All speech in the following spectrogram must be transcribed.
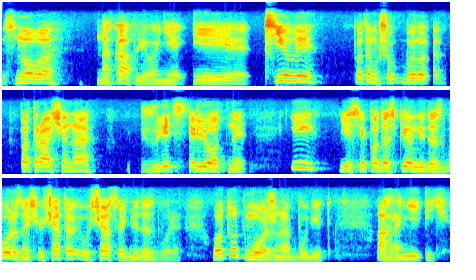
снова накапливание и силы, потому что было потрачено в лице летной, и если подоспел медосбор, значит участвовать в медосборе. Вот тут можно будет ограничить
